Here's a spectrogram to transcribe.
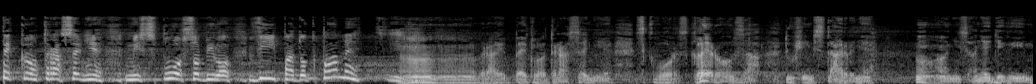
peklo trasenie mi spôsobilo výpadok pamäti. Aha vraj peklo trasenie, skôr skleróza, tuším starne. No, ani sa nedivím,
